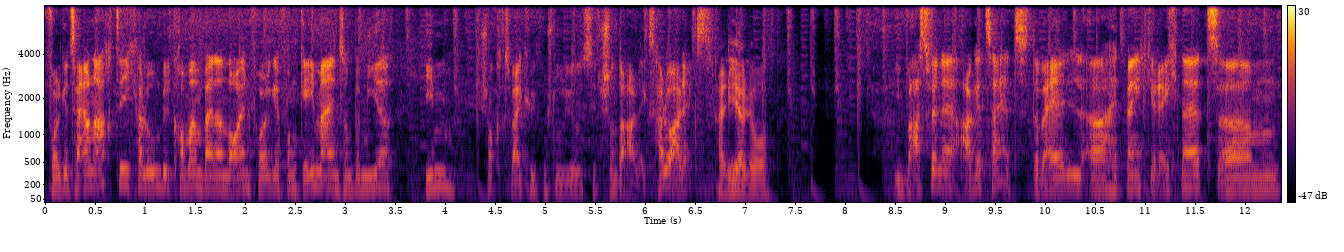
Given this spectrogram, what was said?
Folge 82, hallo und willkommen bei einer neuen Folge von Game 1 und bei mir im Shock 2 Küchenstudio sitzt schon der Alex. Hallo Alex. Hallihallo. Was für eine arge Zeit. Dabei äh, hätten wir eigentlich gerechnet, ähm,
